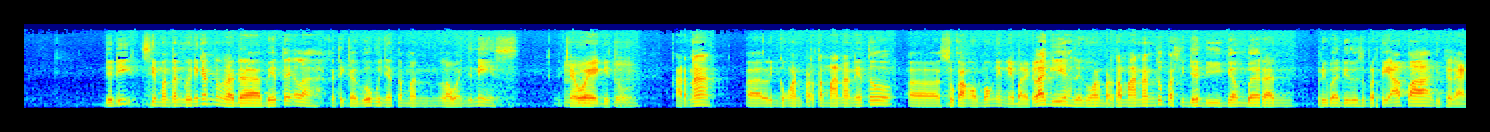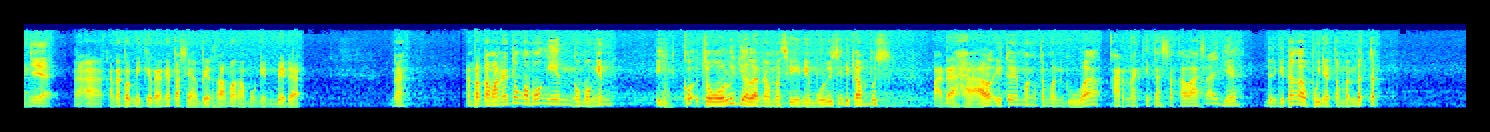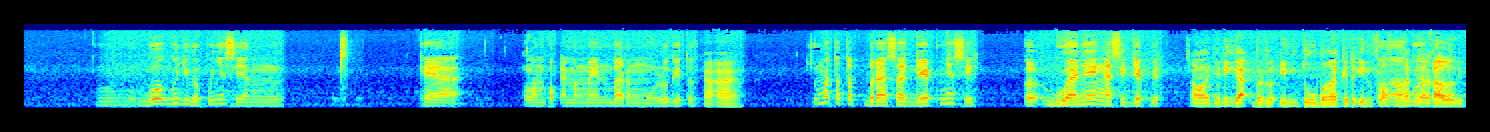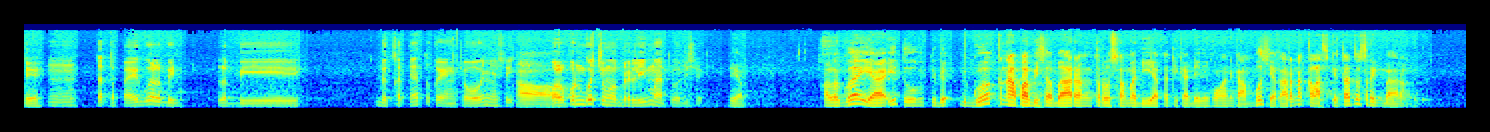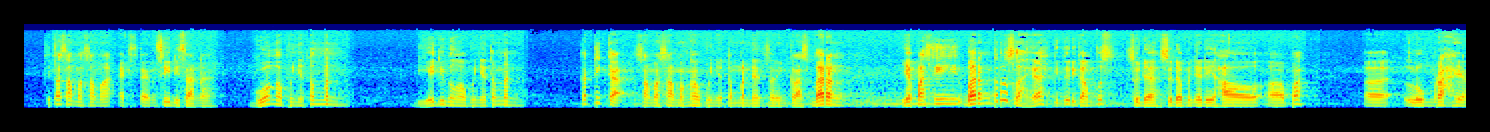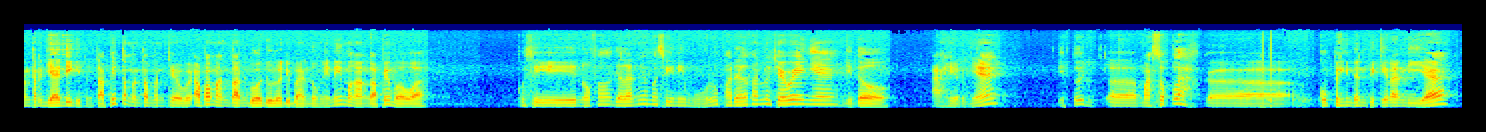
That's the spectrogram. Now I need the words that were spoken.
jadi si mantan gue ini kan rada bete lah ketika gue punya teman lawan jenis cewek gitu hmm. karena eh, lingkungan pertemanan itu eh, suka ngomongin ya balik lagi ya lingkungan pertemanan tuh pasti jadi gambaran pribadi lu seperti apa gitu kan iya Nah, karena pemikirannya pasti hampir sama nggak mungkin beda. Nah, pertama itu ngomongin, ngomongin, ih kok cowok lu jalan sama si ini mulu sih di kampus? Padahal itu emang teman gua karena kita sekelas aja dan kita nggak punya teman deket. gue gue juga punya sih yang kayak kelompok emang main bareng mulu gitu Heeh. cuma tetap berasa gapnya sih kalau guanya yang ngasih gap gitu Oh jadi nggak berlu into banget gitu, involve Oh, banget nggak terlalu gitu ya? Mm-mm. tetep aja gue lebih lebih deketnya tuh ke yang cowoknya sih Oh. walaupun gue cuma berlima tuh di situ Iya. Kalau gua ya itu, gua kenapa bisa bareng terus sama dia ketika di lingkungan kampus ya karena kelas kita tuh sering bareng. Kita sama-sama ekstensi di sana. gua nggak punya temen, dia juga nggak punya temen. Ketika sama-sama nggak punya temen dan sering kelas bareng, ya pasti bareng terus lah ya gitu di kampus sudah sudah menjadi hal apa eh, lumrah yang terjadi gitu. Tapi teman-teman cewek apa mantan gua dulu di Bandung ini menganggapnya bahwa kok si Novel jalannya masih ini mulu padahal kan lu ceweknya gitu. Akhirnya itu eh, masuklah ke kuping dan pikiran dia.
